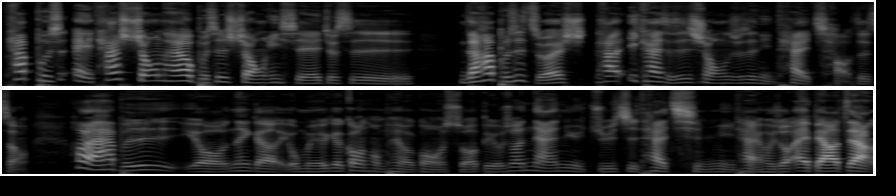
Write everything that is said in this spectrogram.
他不是哎、他凶他又不是凶一些就是。你知道他不是只会，他一开始是凶，就是你太吵这种。后来他不是有那个，我们有一个共同朋友跟我说，比如说男女举止太亲密，他也会说，哎、不要这样。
